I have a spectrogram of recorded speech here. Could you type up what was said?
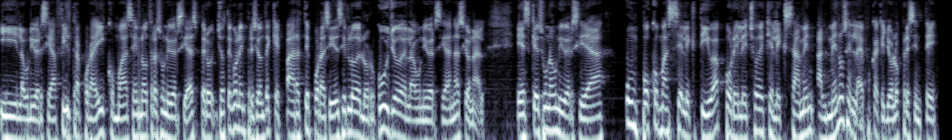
y la universidad filtra por ahí, como hacen otras universidades? Pero yo tengo la impresión de que parte, por así decirlo, del orgullo de la Universidad Nacional, es que es una universidad un poco más selectiva por el hecho de que el examen, al menos en la época que yo lo presenté,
